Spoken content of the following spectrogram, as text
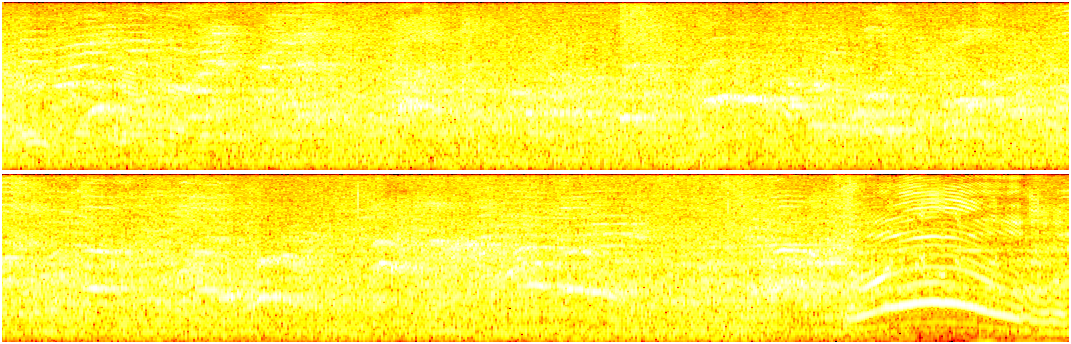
There you go. Here, I'll get on. Whoa!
